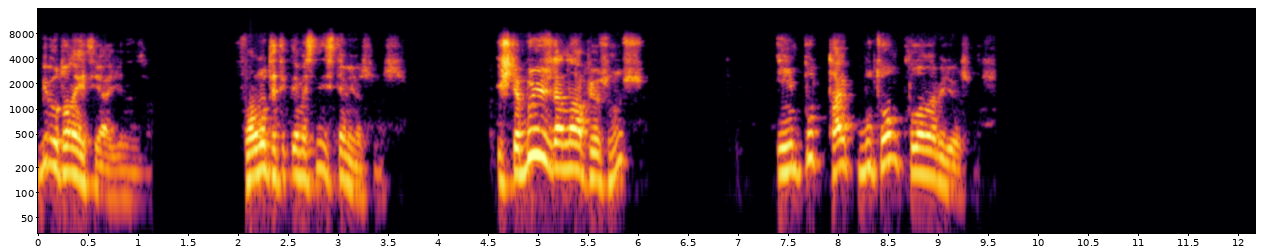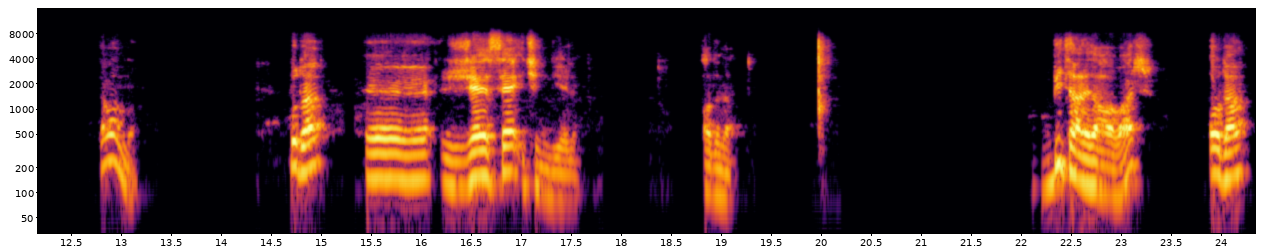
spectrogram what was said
bir butona ihtiyacınız var. Formu tetiklemesini istemiyorsunuz. İşte bu yüzden ne yapıyorsunuz? Input type buton kullanabiliyorsunuz. Tamam mı? Bu da eee, JS için diyelim adına. Bir tane daha var. O da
